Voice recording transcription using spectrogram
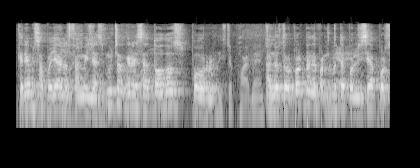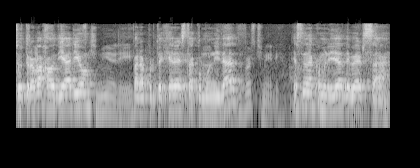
queremos apoyar a las familias. Muchas gracias a todos por a nuestro propio departamento de policía por su trabajo diario para proteger a esta comunidad. Es una comunidad diversa.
